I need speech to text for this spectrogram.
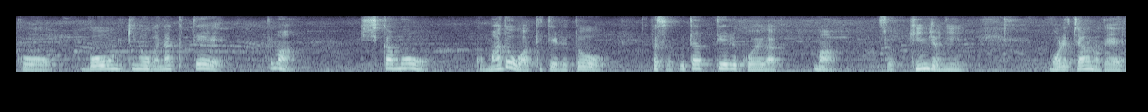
こう防音機能がなくてでまあしかもこう窓を開けてるとやっぱその歌っている声がまあそう近所に漏れちゃうので、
